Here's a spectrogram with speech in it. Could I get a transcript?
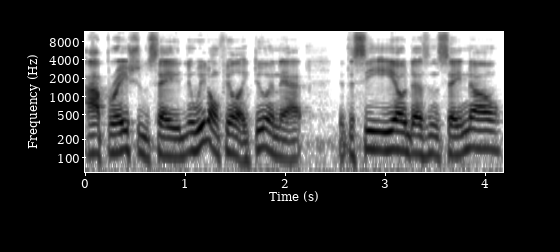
operations say, we don't feel like doing that, if the CEO doesn't say, no,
